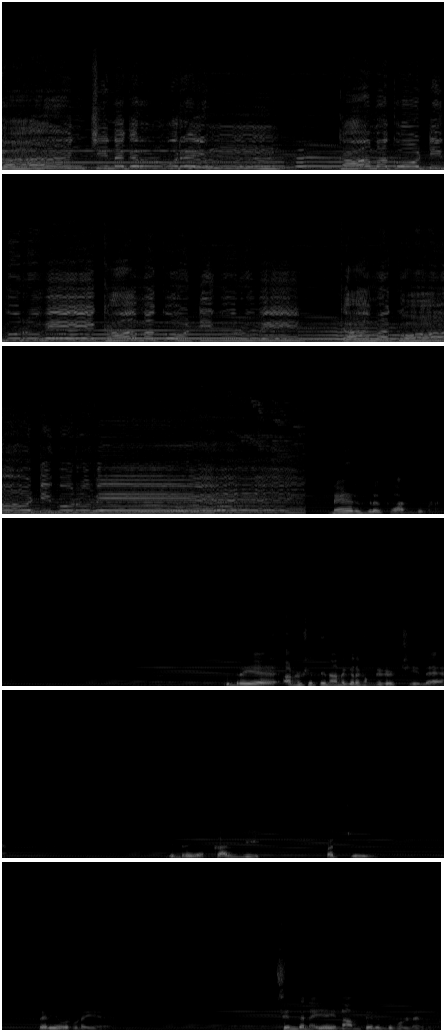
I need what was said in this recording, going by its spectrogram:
காஞ்சி நகர் உரையும் காமகோட்டி குருவே காமகோட்டி குருவே காமகோட்டி குருவே. நேர்களுக்கு அன்பு வணக்கம். இன்றைய அனுஷத்தின் அனுகிரகம் நிகழ்ச்சியில இன்றைய கல்வி பற்றி பெரியவருடைய சிந்தனையை நாம் தெரிந்து கொள்ள இருக்கும்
